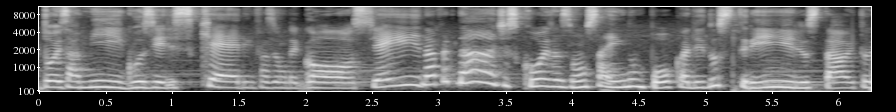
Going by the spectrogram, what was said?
dois amigos e eles querem fazer um negócio. E aí, na verdade, as coisas vão saindo um pouco ali dos trilhos tal. Então,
